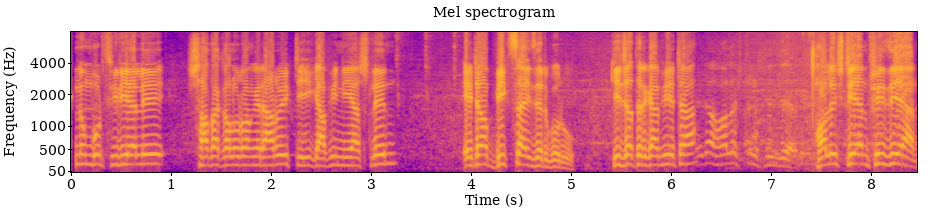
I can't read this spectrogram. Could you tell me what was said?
তিন নম্বর সিরিয়ালে সাদা কালো রঙের আরও একটি গাভী নিয়ে আসলেন। এটা বিগ সাইজের গরু। কি জাতের গাভী এটা? এটা হলস্টিন ফিজিয়ার হলিস্টিয়ান ফ্রিজিয়ান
